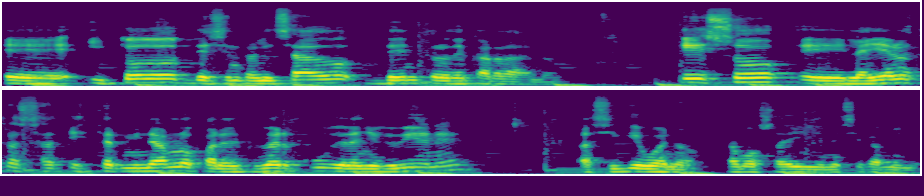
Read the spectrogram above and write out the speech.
eh, y todo descentralizado dentro de Cardano. Eso, la idea nuestra es terminarlo para el primer Q del año que viene, así que bueno, estamos ahí en ese camino.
